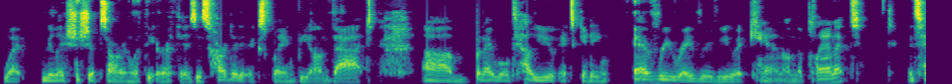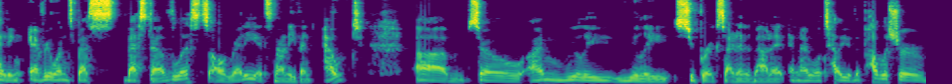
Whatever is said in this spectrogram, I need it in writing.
what relationships are and what the earth is. It's hard to explain beyond that. Um, but I will tell you, it's getting every rave review it can on the planet. It's hitting everyone's best best of lists already. It's not even out. Um, so I'm really, really super excited about it. And I will tell you, the publisher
